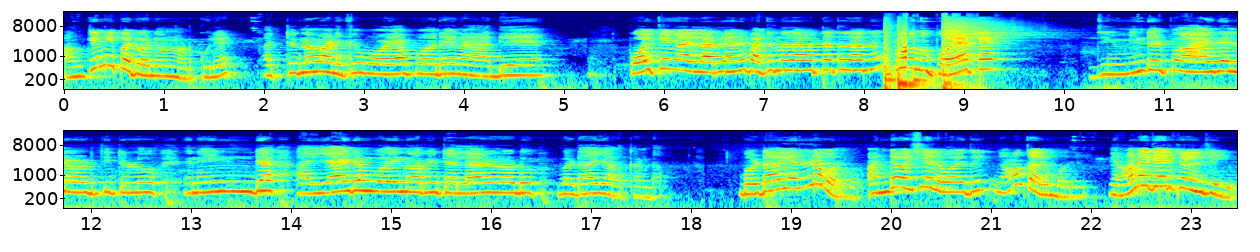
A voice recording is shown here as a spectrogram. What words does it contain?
നമുക്ക് ഇനി ഈ പരിപാടിയൊന്നും നടക്കൂലേ? പറ്റുന്ന പണിക്ക് പോയാൽ പോരെ ആദ്യേ പോയി കഴിഞ്ഞാൽ ഞാൻ പറ്റുന്നതാ പറ്റാത്തതാന്ന്? നിങ്ങളൊന്നും പോയാട്ടെ. ജിമ്മിന്റെ ഇപ്പൊ ആയിരം അല്ലേ എടുത്തിട്ടുള്ളൂ ഇനി എന്റെ അയ്യായിരം പോയി എന്ന് പറഞ്ഞിട്ട് എല്ലാവരോടും ബഡായി ആക്കണ്ട. ബഡായി എന്നെ പറഞ്ഞു. എന്റെ പൈസയല്ലേ പോയത്? ഞാൻ തരും പറയും. ഞാൻ വിചാരിക്കലും ചെയ്യും.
